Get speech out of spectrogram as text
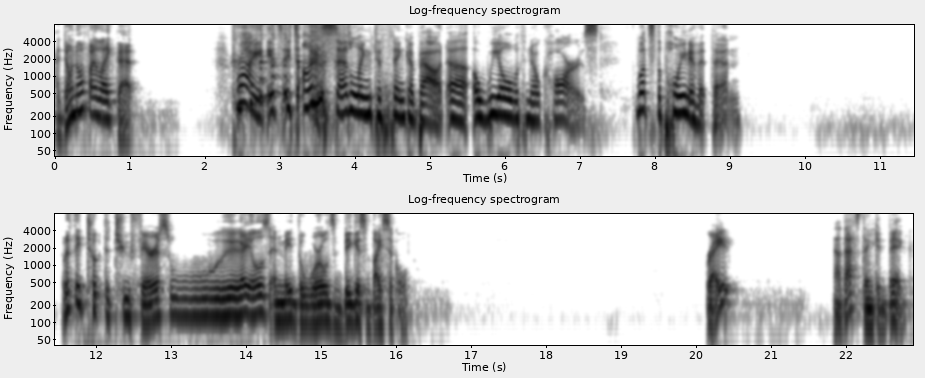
I don't know if I like that. Right. It's it's unsettling to think about uh, a wheel with no cars. What's the point of it then? What if they took the two Ferris wheels and made the world's biggest bicycle? Right? Now that's thinking big.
